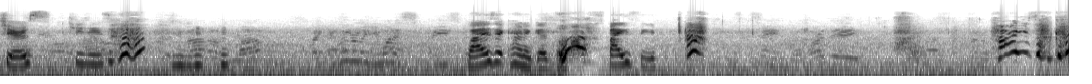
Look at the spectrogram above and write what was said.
Cheers. Cheesies. Why is it kind of good? Spicy. Ah! How are you so good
